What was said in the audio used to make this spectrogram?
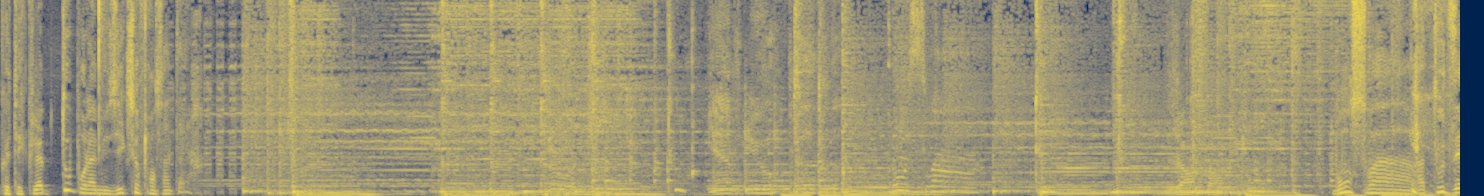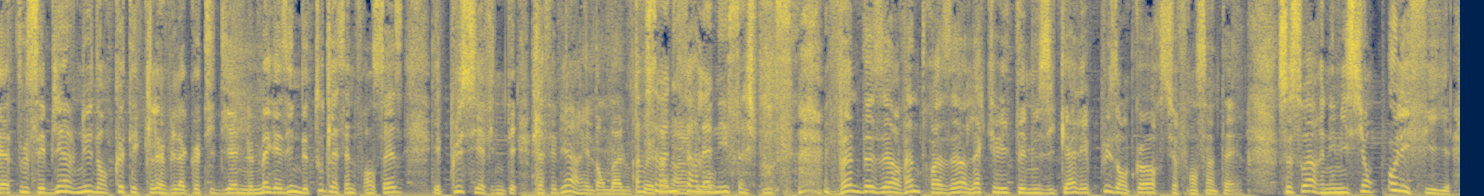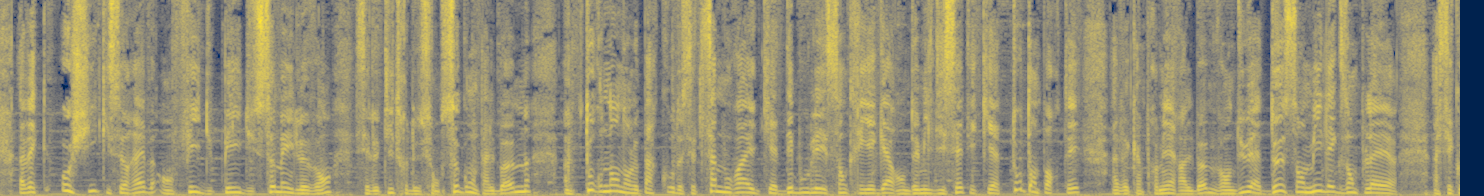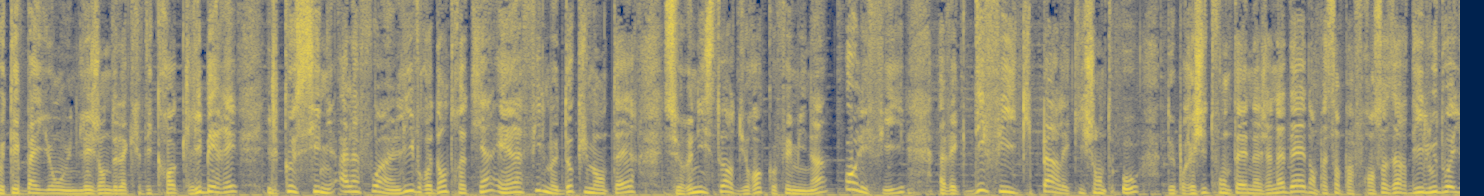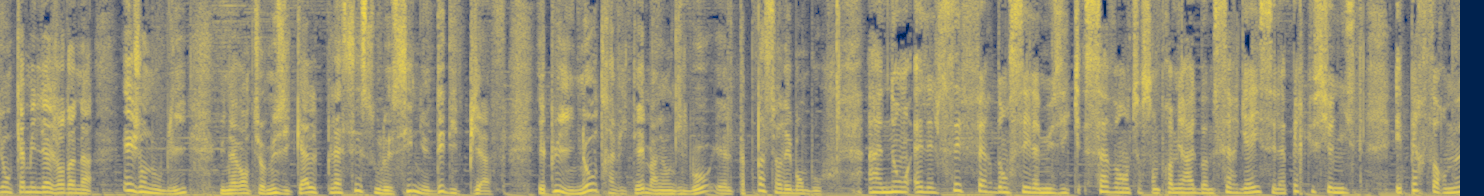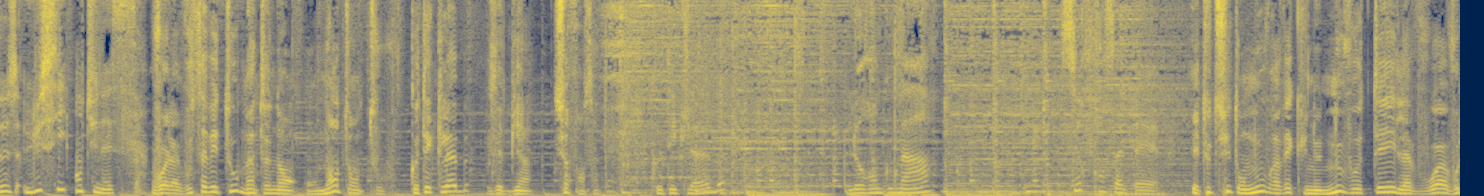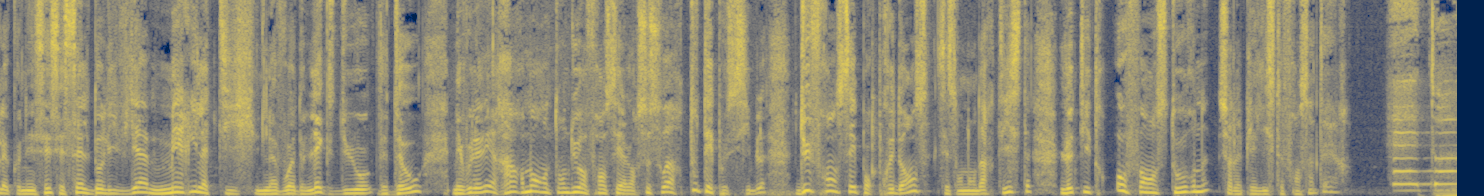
Côté club, tout pour la musique sur France Inter. Bonsoir à toutes et à tous et bienvenue dans Côté Club, la quotidienne, le magazine de toute la scène française et plus si affinité. Je la fais bien Ariel Dombal. Ah, ça va nous faire l'année ça je pense. 22h, 23h, l'actualité musicale et plus encore sur France Inter. Ce soir, une émission Oh les filles avec Oshi qui se rêve en fille du pays du sommeil levant. C'est le titre de son second album. Un tournant dans le parcours de cette samouraï qui a déboulé sans crier gare en 2017 et qui a tout emporté avec un premier album vendu à 200 000 exemplaires. À ses côtés, Bayon, une légende de la critique rock libérée, il co-signe à la fois un livre d'entretien et un film documentaire sur une histoire du rock au féminin, Oh les filles, avec dix filles qui parlent et qui chantent haut, de Brigitte Fontaine à Jeanne Haddad, en passant par Françoise Hardy, Lou Doyon, Camélia Jordana et j'en oublie, une aventure musicale placée sous le signe d'Edith Piaf. Et puis une autre invitée, Marion Guilbault, et elle tape pas sur des bambous. Ah non, elle, elle sait faire danser la musique savante sur son premier album Sergei, c'est la percussionniste et performeuse Lucie Antunes. Voilà, vous savez tout, maintenant on entend tout. Côté club, vous êtes bien sur France Inter. Côté club, Laurent Goumard sur France Inter. Et tout de suite, on ouvre avec une nouveauté. La voix, vous la connaissez, c'est celle d'Olivia Merilati, la voix de l'ex-duo The Doe, mais vous l'avez rarement entendue en français. Alors ce soir, tout est possible. Du français pour Prudence, c'est son nom d'artiste. Le titre Offense tourne sur la playlist France Inter. Et toi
